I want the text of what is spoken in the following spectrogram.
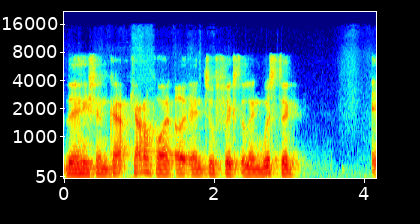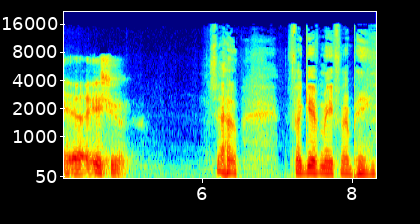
the Haitian counterpart uh, and to fix the linguistic uh, issue. So, forgive me for being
